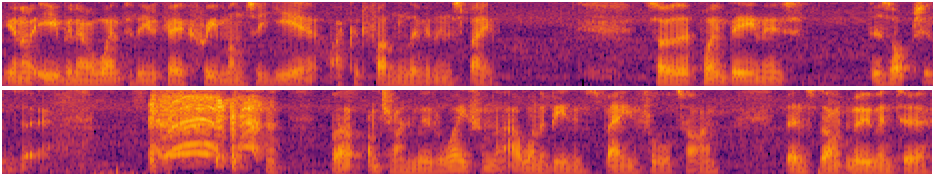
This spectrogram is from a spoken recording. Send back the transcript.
You know, even if I went to the UK three months a year, I could fund living in Spain. So the point being is, there's options there. but I'm trying to move away from that. I want to be in Spain full time, then start moving to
